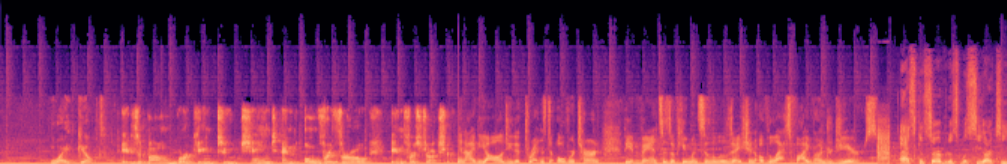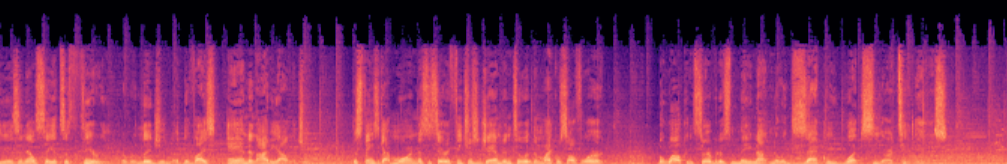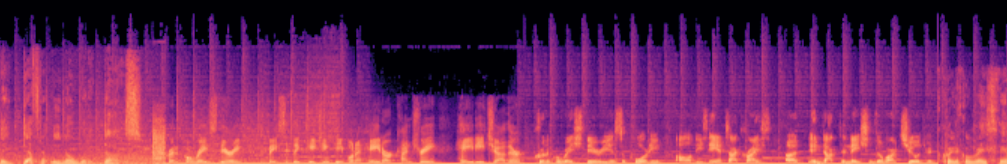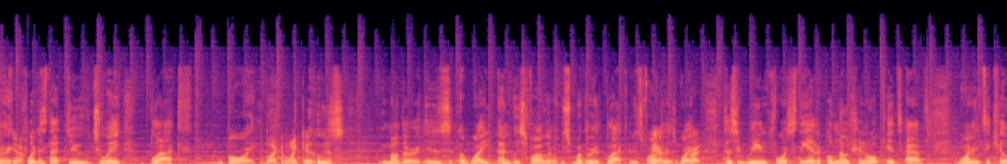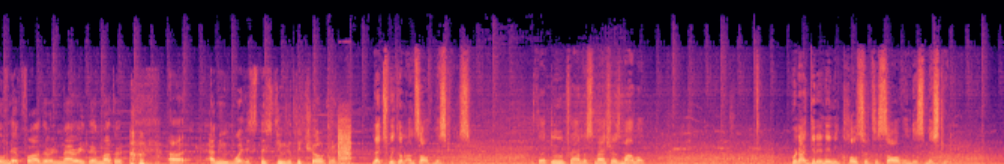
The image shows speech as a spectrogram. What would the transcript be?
white guilt. It is about working to change and overthrow infrastructure. An ideology that threatens to overturn the advances of human civilization over the last 500 years. Ask conservatives what CRT is, and they'll say it's a theory, a religion, a device, and an ideology. This thing's got more unnecessary features jammed into it than Microsoft Word. But while conservatives may not know exactly what CRT is, they definitely know what it does. Critical race theory is basically teaching people to hate our country, hate each other. Critical race theory and supporting all these antichrist uh, indoctrinations of our children. Critical race theory. Yeah. What does that do to a black boy? A Black and white kid? Whose mother is a white and whose father, whose mother is black and whose father Yeah, is white? right. Does it reinforce the Oedipal notion all kids have, wanting to kill their father and marry their mother? uh, I mean, what does this do to the children? Next week on Unsolved Mysteries. Is that dude trying to smash his mama? We're not getting any closer to solving this mystery.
